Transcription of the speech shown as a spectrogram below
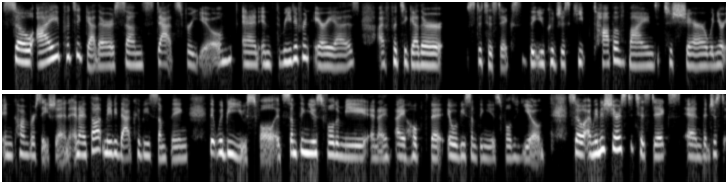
So I put together some stats for you. And in three different areas, I've put together statistics that you could just keep top of mind to share when you're in conversation. And I thought maybe that could be something that would be useful. It's something useful to me, and I, I hoped that it would be something useful to you. So I'm going to share statistics and that just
